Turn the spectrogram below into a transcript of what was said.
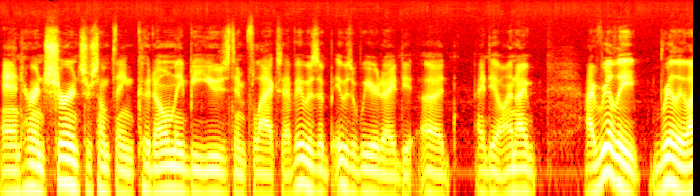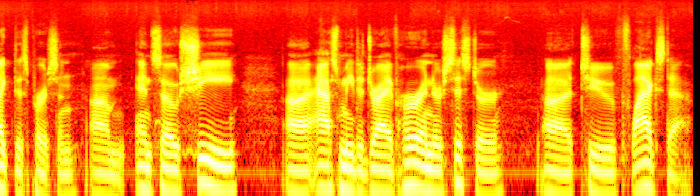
and her insurance or something could only be used in Flagstaff. It was a it was a weird idea uh, ideal, and I I really really liked this person, um, and so she uh, asked me to drive her and her sister uh, to Flagstaff,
